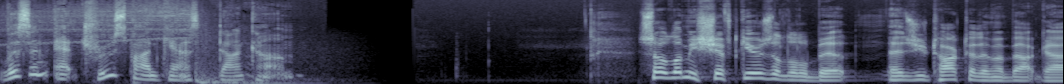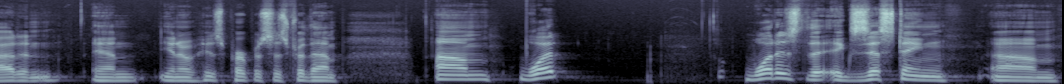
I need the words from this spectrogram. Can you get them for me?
listen at trucepodcast.com. So let me shift gears a little bit as you talk to them about God and and you know His purposes for them. Um, what what is the existing um,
